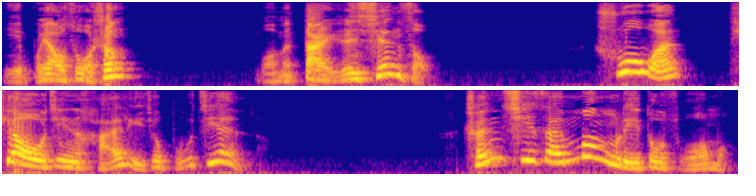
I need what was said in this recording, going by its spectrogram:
你不要作声，我们带人先走。”说完，跳进海里就不见了。陈七在梦里都琢磨，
